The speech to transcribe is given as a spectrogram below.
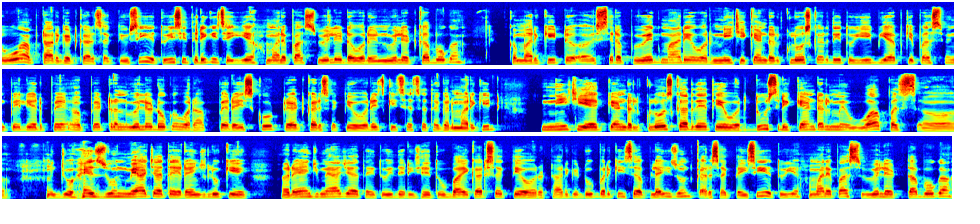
तो वो आप टारगेट कर सकते हो। इसी तो इसी तरीके से ये हमारे पास वेलेट और इनवेलेट कब होगा? का मार्केट सिर्फ़ वेग मारे और नीचे कैंडल क्लोज कर दी तो ये भी आपके पास स्विंग पेलियर पे पैटर्न वेलिड होगा और आप पर इसको ट्रेड कर सकते हो। और इसकी साथ साथ अगर मार्केट नीचे एक कैंडल क्लोज कर देते और दूसरी कैंडल में वापस जो है जून में आ जाता है रेंज लू के रेंज में आ जाता है तो इधर ही से तो बाई कर सकते हो और टारगेट ऊपर की सप्लाई जोन कर सकते हैं। इसी है तो ये हमारे पास वेलेट तब होगा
